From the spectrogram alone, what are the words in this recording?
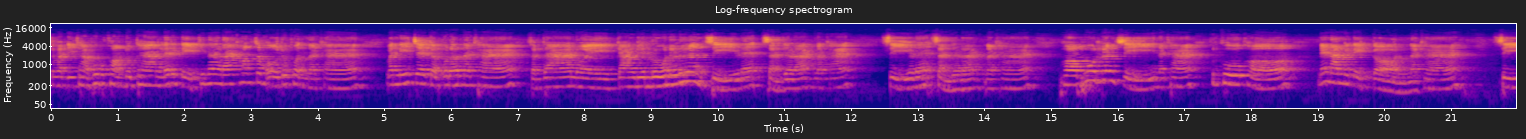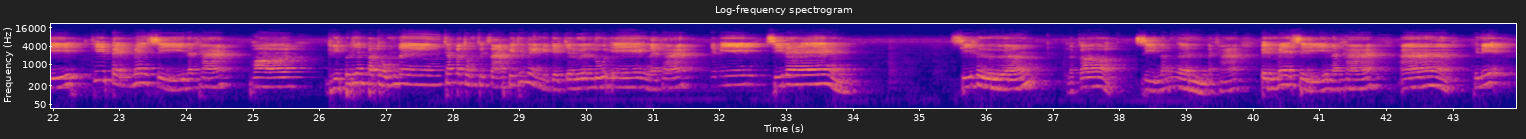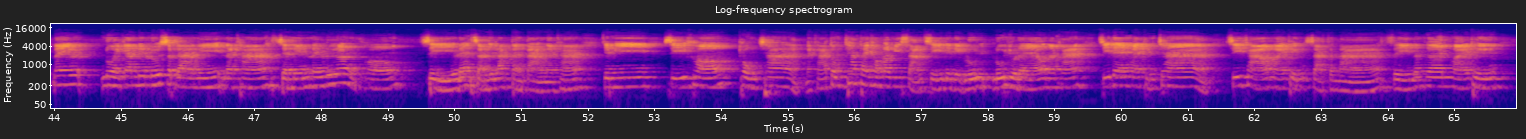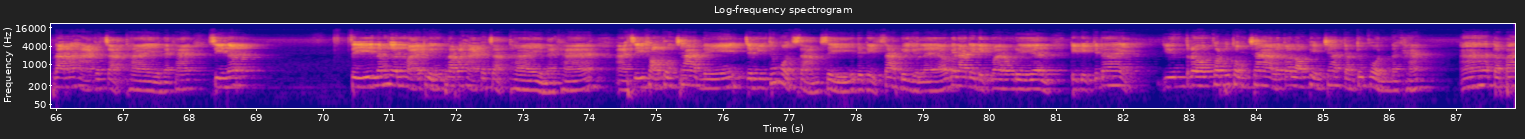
สวัสดีค่ะผู้ปกครองทุกท่านและเด็กๆที่น่ารักห้องสมโอทุกคนนะคะ วันนี้เจอกับครูรถนะคะ สัปดาห์หน่วยการเรียนรู้ในเรื่องสีและสัญลักษณ์นะคะ สีและสัญลักษณ์นะคะ พอพูดเรื่องสีนะคะ คุณครูขอแนะนำเด็กๆก่อนนะคะ สีที่เป็นแม่สีนะคะ พอ เด็กปเรียนประถมหนึ่งชั้นประถมศึกษาปีที่หนึ่งเด็กจะเรียนรู้เองนะคะ จะมีสีแดง สีเหลือง แล้วก็สีน้ำเงินนะคะ เป็นแม่สีนะคะอ่าทีนี้ในหน่วยการเรียนรู้สัปดาห์นี้นะคะ จะเน้นในเรื่องของสีและสัญลักษณ์ต่างๆนะคะ จะมีสีของธงชาตินะคะธงชาติไทยของเรามี 3 สีเด็กๆรู้รู้อยู่แล้วนะคะ สีแดงหมายถึงชาติสีขาวหมายถึงศาสนา สีน้ำเงินหมายถึงพระมหากษัตริย์ไทยนะคะ สีน้ำสีน้ำเงินหมายถึงพระมหากษัตริย์ไทยนะคะสีของธงชาตินี้จะมีทั้งหมด 3 สี เด็กๆทราบดีอยู่แล้ว เวลาเด็กๆมาโรงเรียน เด็กๆจะได้ ยืนตรงเคารพธงชาติ แล้วก็ร้องเพลงชาติกันทุกคนนะคะอ่าต่อไป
